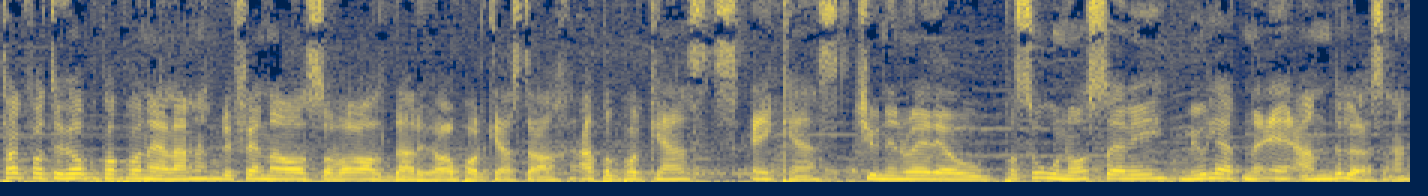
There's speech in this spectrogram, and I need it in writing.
Takk for at du hører på Pappapanelet. Du finner oss overalt der du hører podcaster. Apple Podcasts, Acast, TuneIn Radio. Personos er vi. Mulighetene er endeløse.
